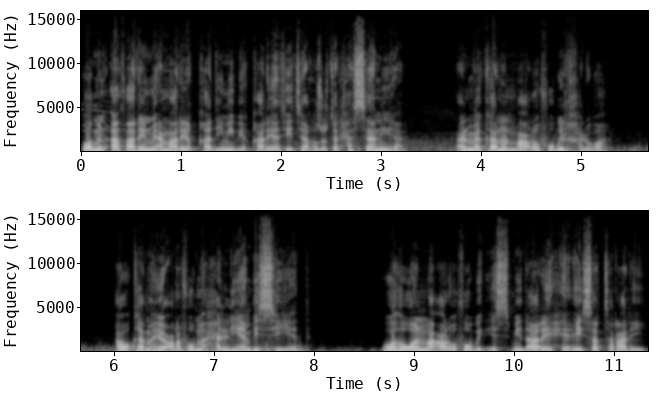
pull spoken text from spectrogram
ومن آثار المعمار القديم بقرية تغزوت الحسانية المكان المعروف بالخلوة أو كما يعرف محليا بالسيد وهو المعروف باسم ضريح عيسى التراري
